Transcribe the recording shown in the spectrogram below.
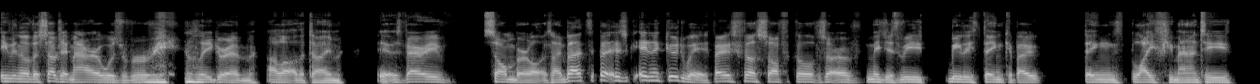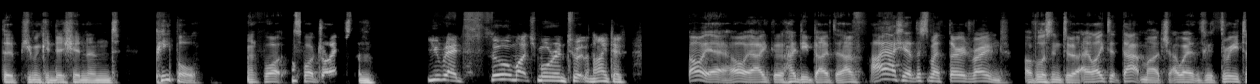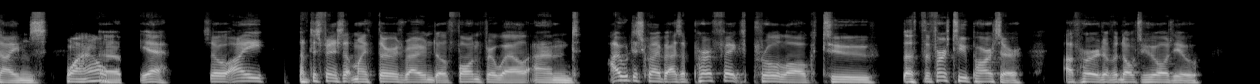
even though the subject matter was really grim a lot of the time. It was very somber a lot of the time, but but it's in a good way, very philosophical, sort of made you really really think about things, life, humanity, the human condition, and people, and what what drives them. You read so much more into it than I did. Oh yeah, oh yeah, I, I deep dived it. I've I actually this is my third round of listening to it. I liked it that much. I went through three times. Wow. Uh, yeah. So I I've just finished up my third round of Fond Farewell, and I would describe it as a perfect prologue to the, the first two parter I've heard of a Doctor Who audio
